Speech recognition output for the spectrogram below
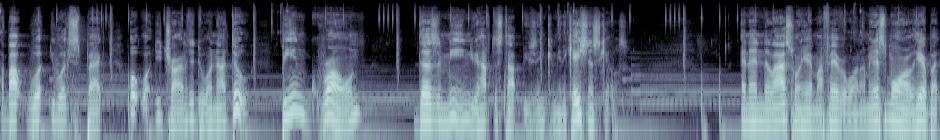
about what you expect or what you're trying to do or not do. Being grown doesn't mean you have to stop using communication skills. And then the last one here, my favorite one. I mean, it's moral here, but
